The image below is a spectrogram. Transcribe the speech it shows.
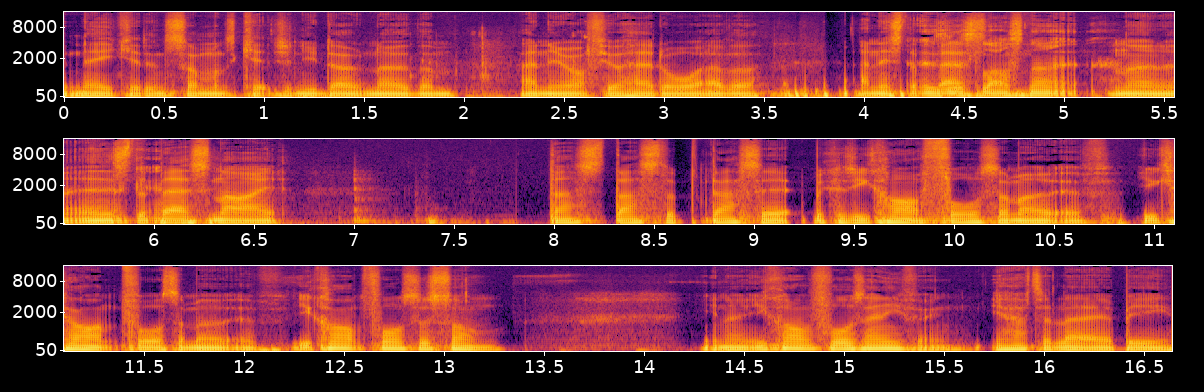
you're naked in someone's kitchen, you don't know them, and you're off your head or whatever, and it's the is best. this last night? No, no, and it's the Okay. best night. That's that's the that's it because you can't force a motive. You can't force a motive. You can't force a song. You know, you can't force anything. You have to let it be.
